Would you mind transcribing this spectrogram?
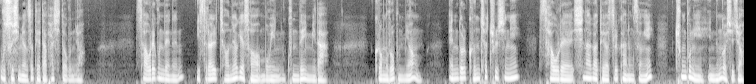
웃으시면서 대답하시더군요. 사울의 군대는 이스라엘 전역에서 모인 군대입니다. 그러므로 분명 엔돌 근처 출신이 사울의 신하가 되었을 가능성이 충분히 있는 것이죠.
